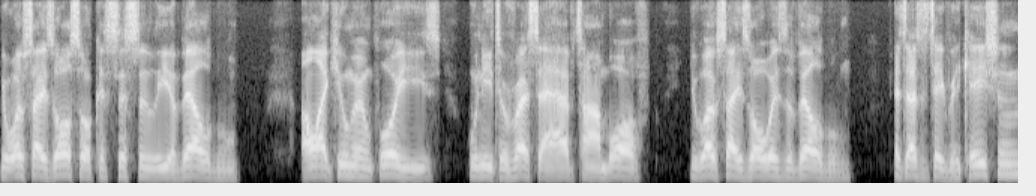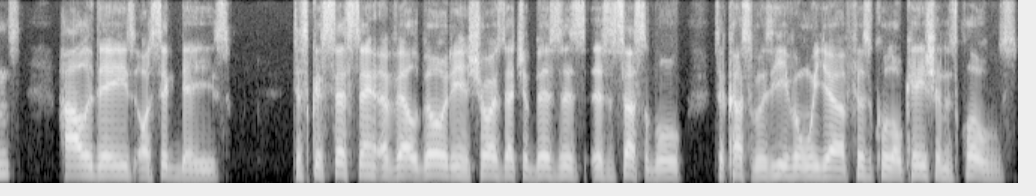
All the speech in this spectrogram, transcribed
Your website is also consistently available. Unlike human employees who need to rest and have time off, your website is always available. It doesn't take vacations, holidays, or sick days. This consistent availability ensures that your business is accessible to customers even when your physical location is closed.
